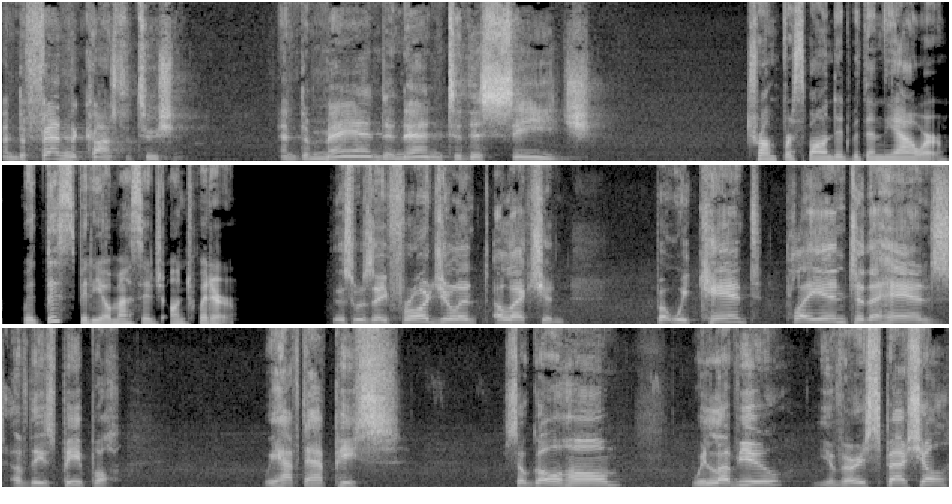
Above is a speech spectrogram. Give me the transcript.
and defend the Constitution and demand an end to this siege. Trump responded within the hour with this video message on Twitter. This was a fraudulent election, but we can't play into the hands of these people. We have to have peace. So go home. We love you. You're very special.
